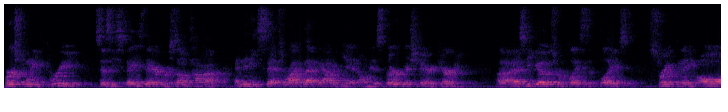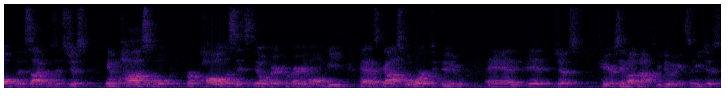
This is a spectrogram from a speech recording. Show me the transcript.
Verse 23 says he stays there for some time, and then he sets right back out again on his third missionary journey uh, as he goes from place to place, strengthening all the disciples. It's just impossible for Paul to sit still for, for very long. He has gospel work to do, and it just tears him up not to be doing it. So he just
